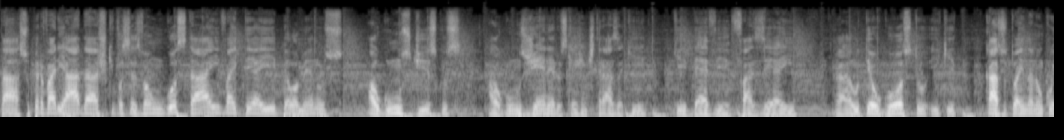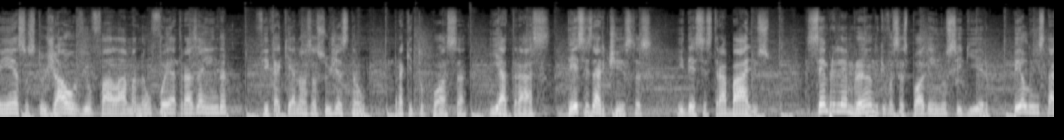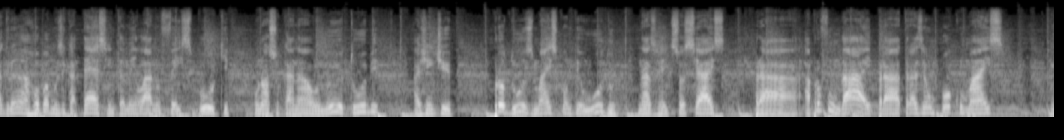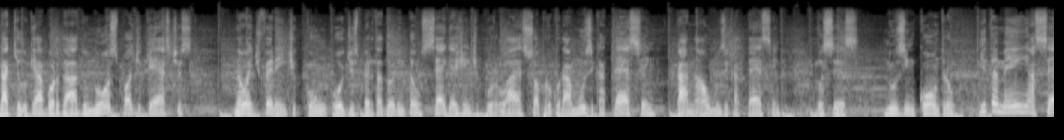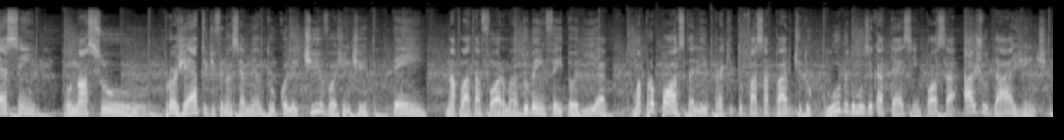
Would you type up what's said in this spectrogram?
tá super variada. Acho que vocês vão gostar e vai ter aí pelo menos alguns discos, alguns gêneros que a gente traz aqui que deve fazer aí uh, o teu gosto e que Caso tu ainda não conheça, se tu já ouviu falar, mas não foi atrás ainda, fica aqui a nossa sugestão para que tu possa ir atrás desses artistas e desses trabalhos. Sempre lembrando que vocês podem nos seguir pelo Instagram, arroba Musicatessem, também lá no Facebook, o nosso canal no YouTube. A gente produz mais conteúdo nas redes sociais para aprofundar e para trazer um pouco mais daquilo que é abordado nos podcasts. Não é diferente com o Despertador, então segue a gente por lá, é só procurar Música Tessen, canal Música Tessen, vocês nos encontram e também acessem o nosso projeto de financiamento coletivo. A gente tem na plataforma do Benfeitoria uma proposta ali para que tu faça parte do clube do Música Tessen e possa ajudar a gente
